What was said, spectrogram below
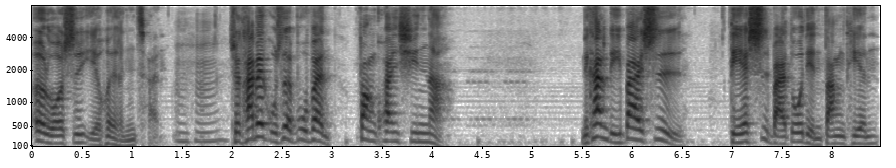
俄罗斯也会很惨。嗯哼。所以台北股市的部分放宽心呐、你看礼拜四跌四百多点，当天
